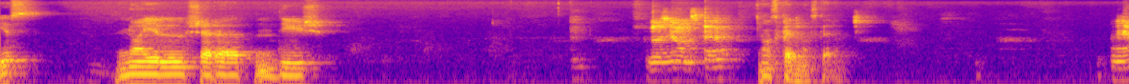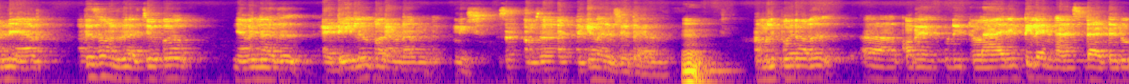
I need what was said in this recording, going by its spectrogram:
യെസ് നോയൽ ശരത് നിതീഷ് നമസ്കാരം നമസ്കാരം. ഞാൻ നേരത്തെ സംസാരിച്ചപ്പോ ഞാൻ അത് ഇടയിൽ നമ്മളിപ്പോ ഒരാൾ കുറെ കൂടി ക്ലാരിറ്റിയിൽ എൻഹാൻസ്ഡ് ആയിട്ടൊരു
